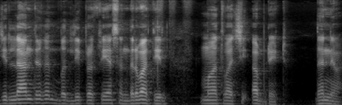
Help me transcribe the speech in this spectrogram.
जिल्हांतर्गत बदली प्रक्रिया संदर्भातील महत्त्वाची अपडेट धन्यवाद.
